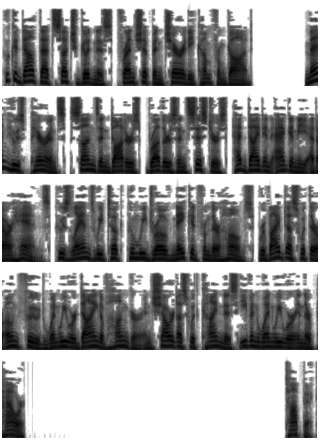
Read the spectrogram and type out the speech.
Who could doubt that such goodness, friendship and charity come from God? Men whose parents, sons and daughters, brothers and sisters, had died in agony at our hands, whose lands we took, whom we drove naked from their homes, revived us with their own food when we were dying of hunger and showered us with kindness even when we were in their power. Topic.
